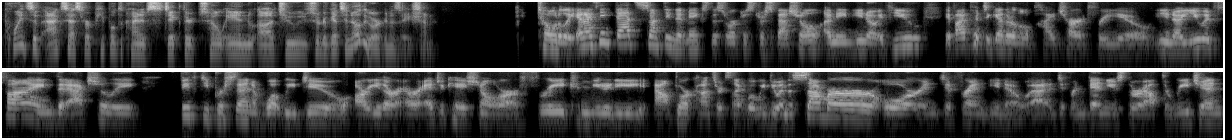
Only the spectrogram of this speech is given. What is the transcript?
points of access for people to kind of stick their toe in uh, to sort of get to know the organization totally and i think that's something that makes this orchestra special. I mean you know if you if i put together a little pie chart for you you know you would find that actually 50% of what we do are either our educational or our free community outdoor concerts like what we do in the summer or in different you know uh, different venues throughout the region.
